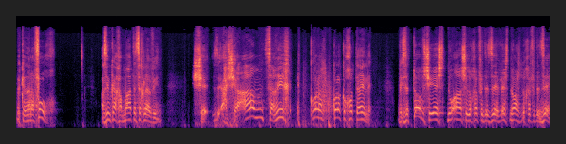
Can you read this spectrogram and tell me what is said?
וכנ"ל הפוך. אז אם ככה, מה אתה צריך להבין? שזה- שהעם צריך את כל, כל הכוחות האלה. וזה טוב שיש תנועה שדוחפת את זה, ויש תנועה שדוחפת את זה,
